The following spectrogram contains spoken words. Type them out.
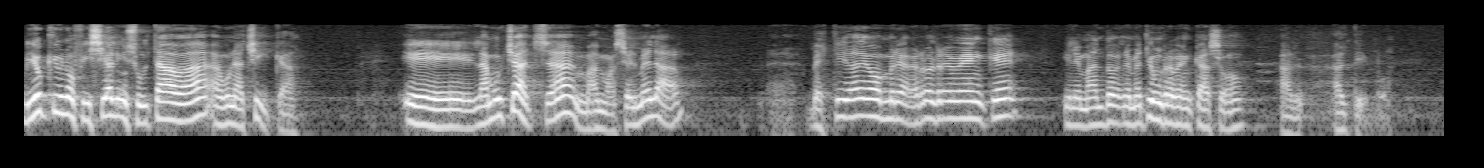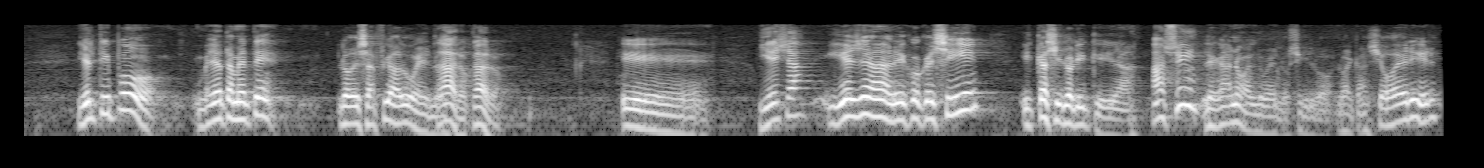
vio que un oficial insultaba a una chica. Eh, la muchacha, Mademoiselle Mellard, eh, vestida de hombre, agarró el rebenque y le, mandó, le metió un rebencazo al, al tipo. Y el tipo inmediatamente lo desafió a duelo. Claro, claro. Eh, ¿Y ella? y ella le dijo que sí y casi lo liquida. Ah, sí. Le ganó el duelo, sí, lo, lo alcanzó a herir.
